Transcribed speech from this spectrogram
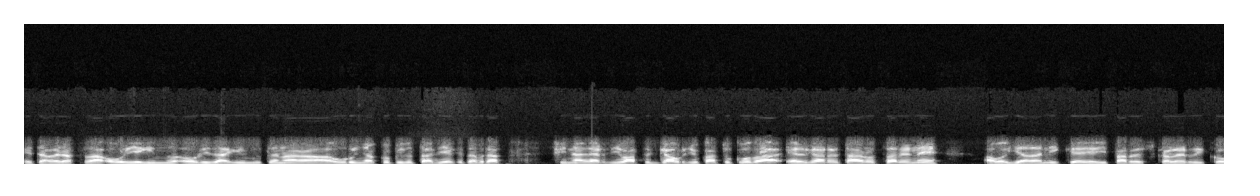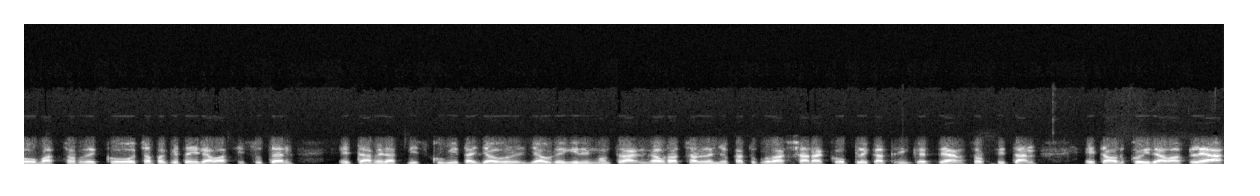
eta beraz da hori egin hori da egin dutena urruñako pilotariek. Eta beraz finalerdi bat gaur jokatuko da Elgar eta Arotzarene hau jadanik eh, Ipar Euskal Herriko batzordeko txapaketa irabazi zuten. Eta beraz bizkubi eta jaur, jauregiren kontra gaur atxalden jokatuko da sarako pleka trinketean zortzitan. Eta horko irabazlea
